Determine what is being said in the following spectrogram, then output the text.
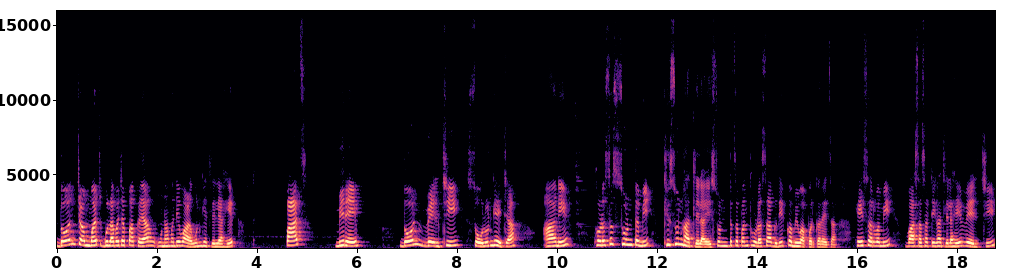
दोन चम्मच गुलाबाच्या पाकळ्या उन्हामध्ये वाळवून घेतलेल्या आहेत. पाच मिरे दोन वेलची सोलून घ्यायच्या आणि थोडंसं सुंट मी खिसून घातलेलं आहे. सुंठचं पण थोडासा अगदी कमी वापर करायचा. हे सर्व मी वासासाठी घातलेलं आहे. वेलची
